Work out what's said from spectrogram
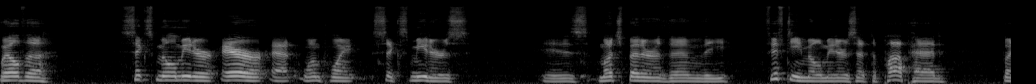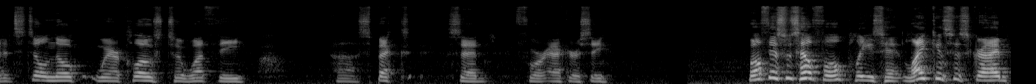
Well, the 6 millimeter error at 1.6 meters is much better than the 15 millimeters that the pop had but it's still nowhere close to what the uh, spec said for accuracy. Well, if this was helpful, please hit like and subscribe,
